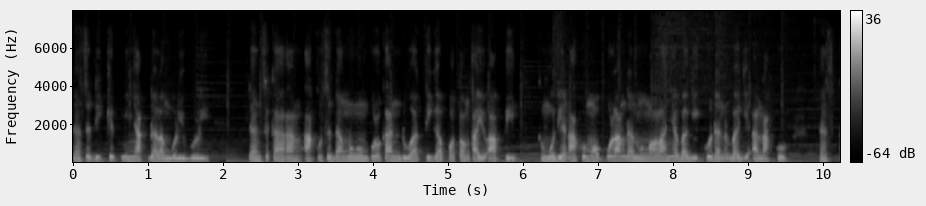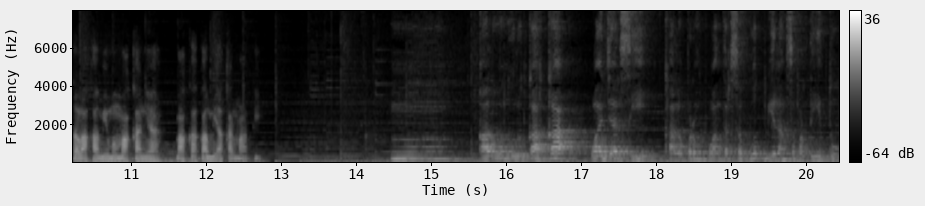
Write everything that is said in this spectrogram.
dan sedikit minyak dalam buli-buli. Dan sekarang aku sedang mengumpulkan dua tiga potong kayu api. Kemudian aku mau pulang dan mengolahnya bagiku dan bagi anakku. Dan setelah kami memakannya, maka kami akan mati. Hmm, kalau menurut kakak, wajar sih kalau perempuan tersebut bilang seperti itu.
